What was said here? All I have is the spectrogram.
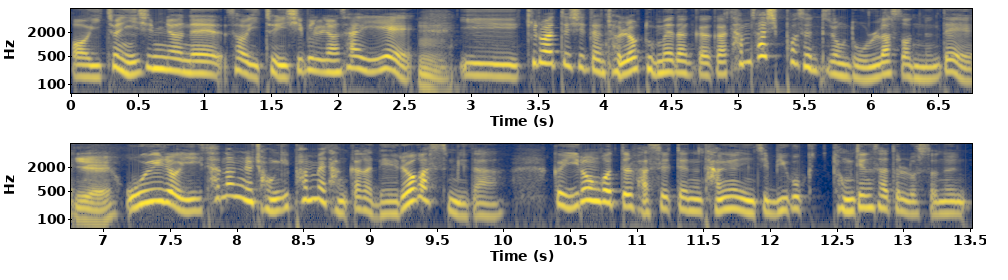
어 2020년에서 2021년 사이에 음. 이 킬로와트 시당 전력 도매 단가가 3, 40% 정도 올랐었는데 예. 오히려 이 산업용 전기 판매 단가가 내려갔습니다. 그러니까 이런 것들 봤을 때는 당연히 이제 미국 경쟁사들로서는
